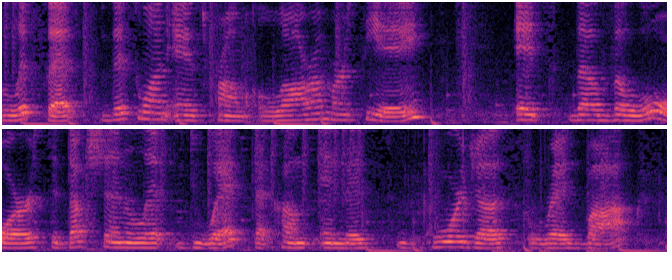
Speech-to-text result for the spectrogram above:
lip set. This one is from Laura Mercier. It's the Velour Seduction Lip Duet that comes in this gorgeous red box.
